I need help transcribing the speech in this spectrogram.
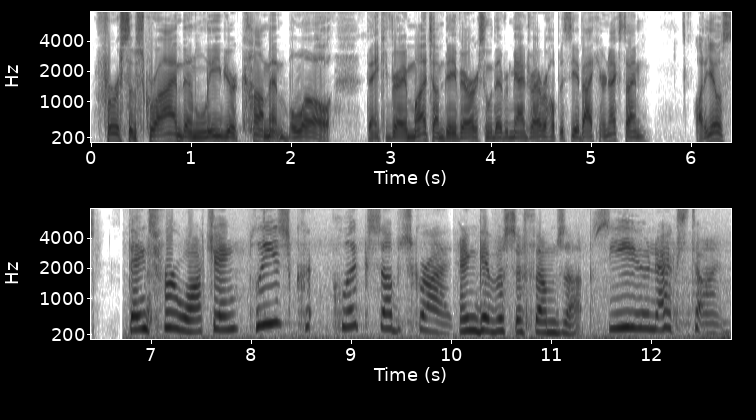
First subscribe, then leave your comment below. Thank you very much. I'm Dave Erickson with Everyman Driver. Hope to see you back here next time. Adios. Thanks for watching. Please click subscribe and give us a thumbs up. See you next time.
